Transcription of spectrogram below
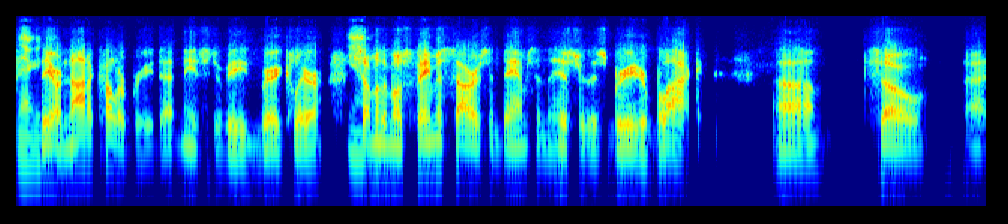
They go. are not a color breed. That needs to be very clear. Yeah. Some of the most famous sires and dams in the history of this breed are black. Um, so uh,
